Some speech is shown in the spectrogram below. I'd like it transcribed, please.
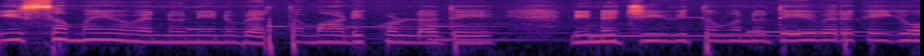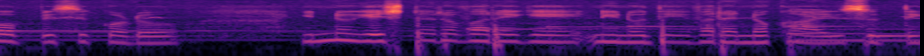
ಈ ಸಮಯವನ್ನು ನೀನು ವ್ಯರ್ಥ ಮಾಡಿಕೊಳ್ಳದೆ ನಿನ್ನ ಜೀವಿತವನ್ನು ದೇವರ ಕೈಗೆ ಒಪ್ಪಿಸಿಕೊಡು. ಇನ್ನು ಎಷ್ಟರವರೆಗೆ ನೀನು ದೇವರನ್ನು ಕಾಯಿಸುತ್ತಿ?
